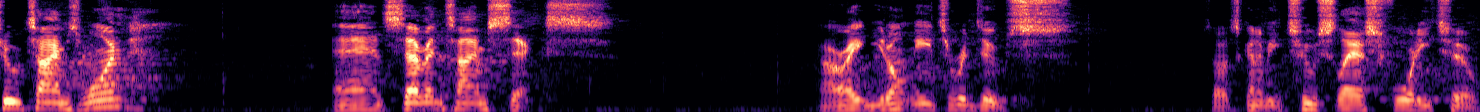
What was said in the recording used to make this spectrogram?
Two times one, and seven times six. All right, you don't need to reduce. So it's going to be 2 slash 42.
